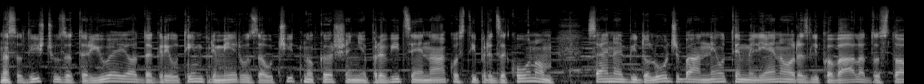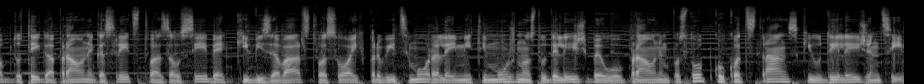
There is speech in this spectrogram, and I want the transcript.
Na sodišču zatrjujejo, da gre v tem primeru za očitno kršenje pravice enakosti pred zakonom, saj naj bi določba neutemeljeno razlikovala dostop do tega pravnega sredstva za osebe, ki bi za varstvo svojih pravic morale imeti možnost udeležbe v upravnem postopku kot stranski udeleženci.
